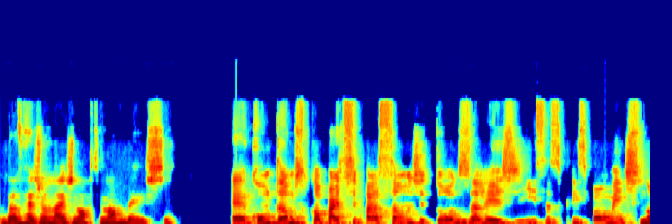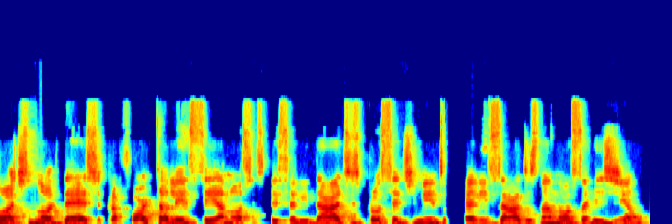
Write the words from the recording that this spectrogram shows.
das regionais Norte e Nordeste. É, contamos com a participação de todos os alergistas, principalmente Norte e Nordeste, para fortalecer a nossa especialidade e procedimentos realizados na nossa região.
